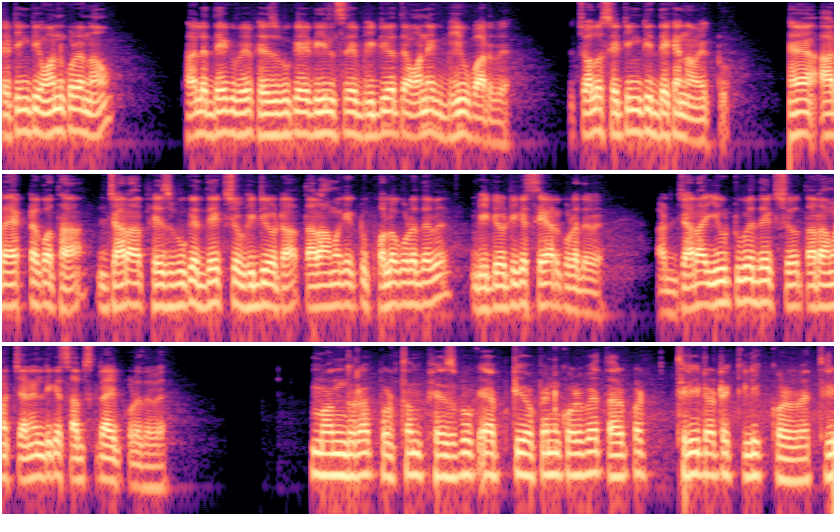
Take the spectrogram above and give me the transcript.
সেটিংটি অন করে নাও, তাহলে দেখবে ফেসবুকে রিলসে ভিডিওতে অনেক ভিউ বাড়বে। চলো সেটিংটি দেখে নাও একটু। হ্যাঁ আর একটা কথা, যারা ফেসবুকে দেখছ ভিডিওটা, তারা আমাকে একটু ফলো করে দেবে, ভিডিওটিকে শেয়ার করে দেবে। আর যারা ইউটিউবে দেখছ, তারা আমার চ্যানেলটিকে সাবস্ক্রাইব করে দেবে। বন্ধুরা, প্রথম ফেসবুক অ্যাপটি ওপেন করবে, তারপর থ্রি ডটে ক্লিক করবে। থ্রি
